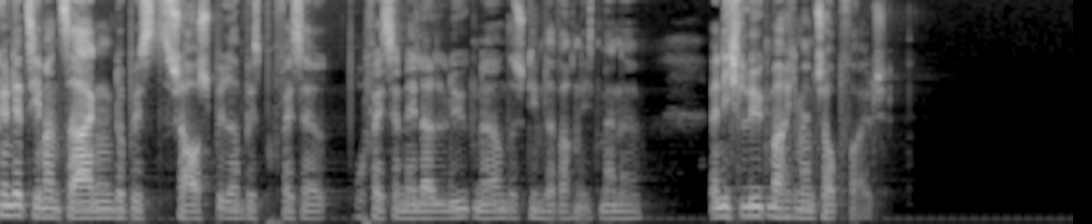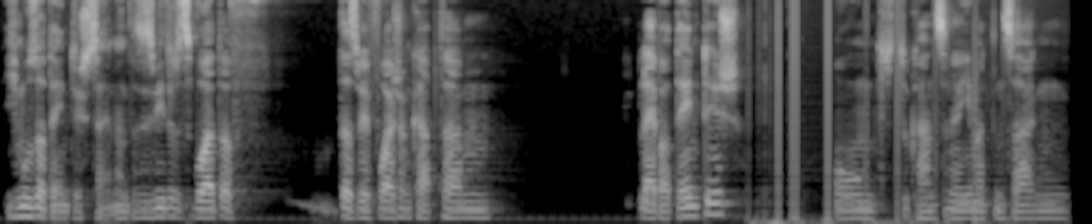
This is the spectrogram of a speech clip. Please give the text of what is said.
könnte jetzt jemand sagen, du bist Schauspieler und bist professionell, professioneller Lügner und das stimmt einfach nicht. Meine, wenn ich lüge, mache ich meinen Job falsch. Ich muss authentisch sein. Und das ist wieder das Wort, auf das wir vorher schon gehabt haben. Bleib authentisch und du kannst dann ja jemandem sagen,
